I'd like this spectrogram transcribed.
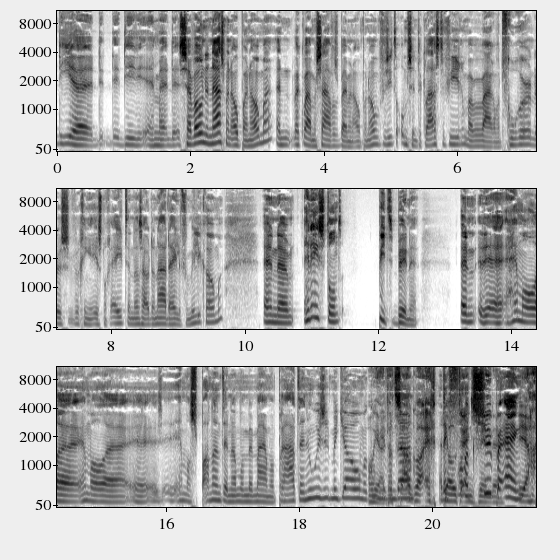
die, eh, die, die, die- en mijn- de- zij woonde naast mijn opa en oma. En wij kwamen s'avonds bij mijn opa en oma visite om Sinterklaas te vieren. Maar we waren wat vroeger, dus we gingen eerst nog eten. En dan zou daarna de hele familie komen. En ehm, ineens stond Piet binnen. En eh, helemaal, eh, helemaal, helemaal spannend. En allemaal met mij allemaal praten. En hoe is het met jou? Waar kom Oh ja, je dat vandaan? zou ik wel echt En ik vond het super eng. Ja.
